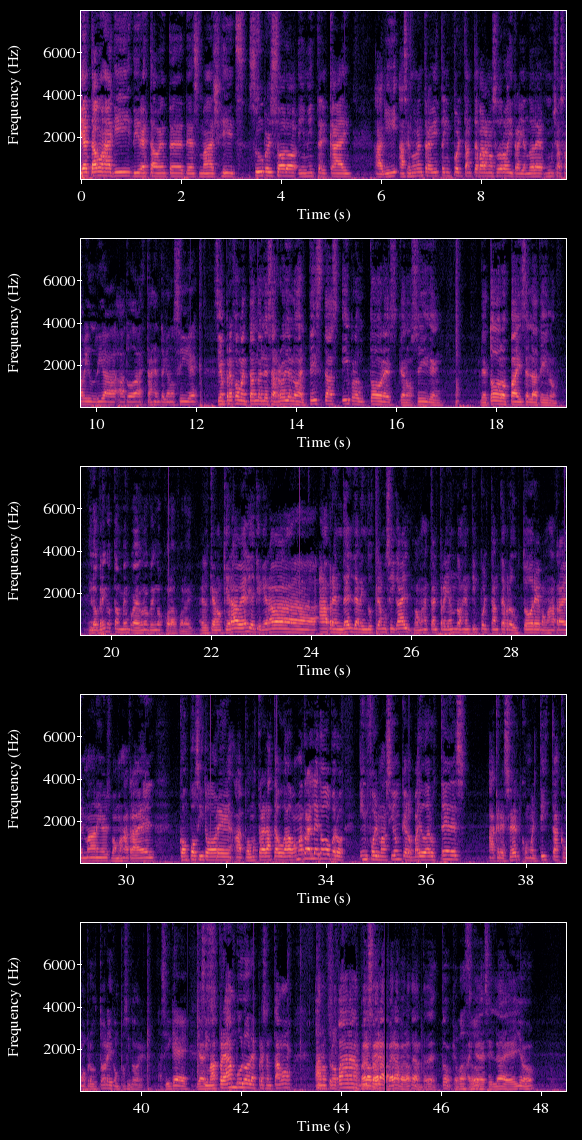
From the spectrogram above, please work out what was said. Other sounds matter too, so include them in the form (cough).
Y estamos aquí directamente de Smash Hits, Super Solo y Mr. Kai. Aquí haciendo una entrevista importante para nosotros y trayéndole mucha sabiduría a toda esta gente que nos sigue. Siempre fomentando el desarrollo en los artistas y productores que nos siguen de todos los países latinos. Y los gringos también, porque hay unos gringos colados por ahí. El que nos quiera ver y el que quiera aprender de la industria musical, vamos a estar trayendo gente importante, productores, vamos a traer managers, vamos a traer compositores, a- podemos traer hasta abogados, vamos a traerle todo, pero información que los va a ayudar a ustedes a crecer como artistas, como productores y compositores. Así que, Yes. sin más preámbulos, les presentamos a nuestro pana. Pero espera, espera, espérate, antes de esto. ¿Qué pasó? Hay que decirle a ellos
